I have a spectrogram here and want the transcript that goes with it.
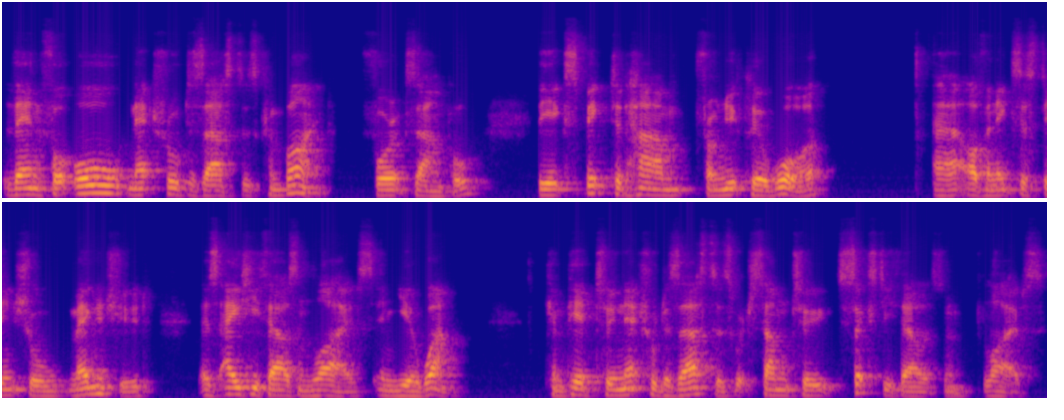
than for all natural disasters combined. For example, the expected harm from nuclear war uh, of an existential magnitude is 80,000 lives in year one compared to natural disasters, which sum to 60,000 lives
